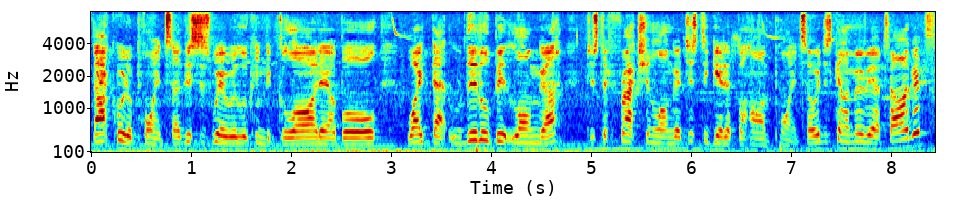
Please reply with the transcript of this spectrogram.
backward a point. So this is where we're looking to glide our ball, wait that little bit longer, just a fraction longer, just to get it behind point. So we're just going to move our targets.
